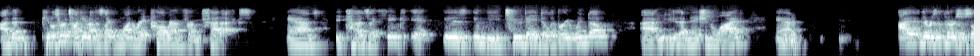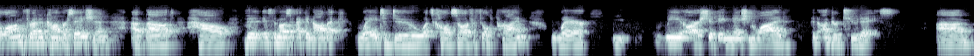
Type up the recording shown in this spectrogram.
uh, then people started talking about this like one rate program from FedEx. And because I think it is in the two day delivery window, uh, and you can do that nationwide. And mm-hmm I there was there was just a long threaded conversation about how the, it's the most economic way to do what's called seller fulfilled prime, where you, we are shipping nationwide in under two days. Um,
